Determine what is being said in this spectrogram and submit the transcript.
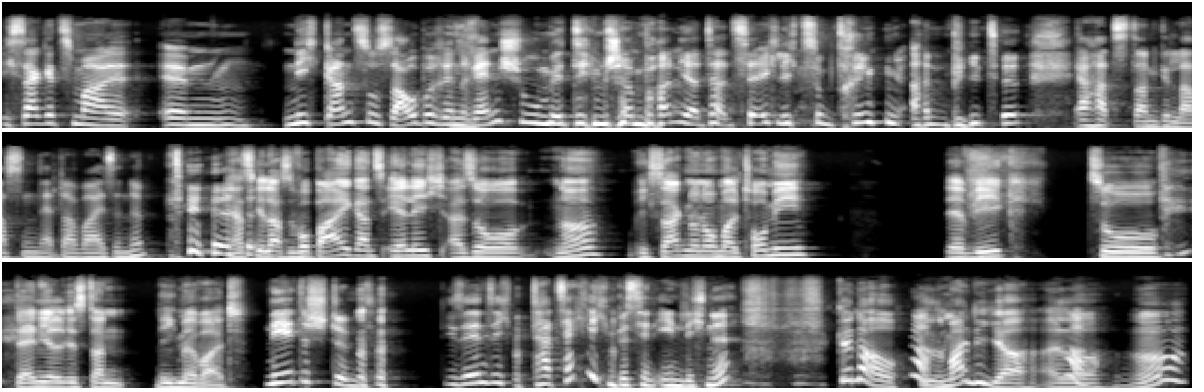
ich sage jetzt mal, ähm, nicht ganz so sauberen Rennschuh mit dem Champagner tatsächlich zum Trinken anbietet. Er hat's dann gelassen, netterweise, ne? Er hat's gelassen. Wobei, ganz ehrlich, also, ne, ich sage nur noch mal Tommy, der Weg zu Daniel ist dann nicht mehr weit. Nee, das stimmt. Die sehen sich tatsächlich ein bisschen ähnlich, ne? Genau, ja. das meinte ich ja. Also, ja. Ne?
